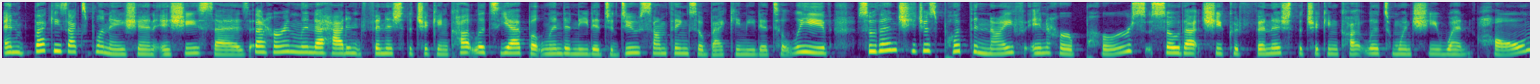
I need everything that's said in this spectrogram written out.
And Becky's explanation is she says that her and Linda hadn't finished the chicken cutlets yet, but Linda needed to do something, so Becky needed to leave. So then she just put the knife in her purse so that she could finish the chicken cutlets when she went home,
